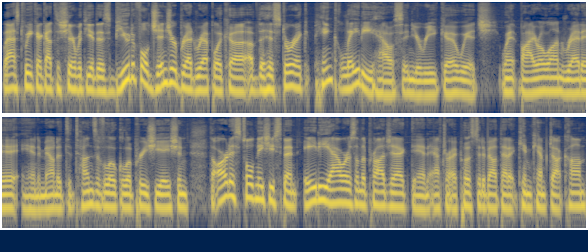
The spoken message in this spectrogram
Last week, I got to share with you this beautiful gingerbread replica of the historic Pink Lady House in Eureka, which went viral on Reddit and amounted to tons of local appreciation. The artist told me she spent 80 hours on the project, and after I posted about that at kimkemp.com,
